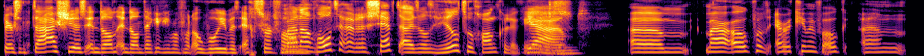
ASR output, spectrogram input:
percentages. En dan, en dan denk ik helemaal van, oh, wow, je bent echt een soort van... Maar dan rolt er een recept uit wat heel toegankelijk is. ja, Ehm, maar ook, bijvoorbeeld Eric Kim heeft ook een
